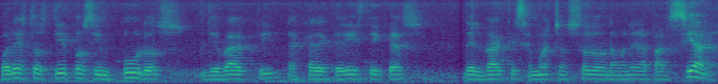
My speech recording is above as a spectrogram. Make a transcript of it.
Por estos tipos impuros de bhakti, las características del bhakti se muestran solo de una manera parcial.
